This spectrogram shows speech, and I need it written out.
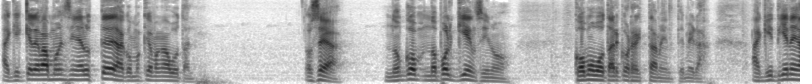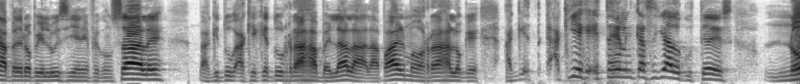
Aquí es que le vamos a enseñar a ustedes a cómo es que van a votar. O sea, no, por quién, sino cómo votar correctamente. Mira, aquí tienen a Pedro Pierluisi y Jennifer González. Aquí, tú, aquí es que tú rajas, ¿verdad? La, palma o rajas lo que... Aquí, aquí este es el encasillado que ustedes no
